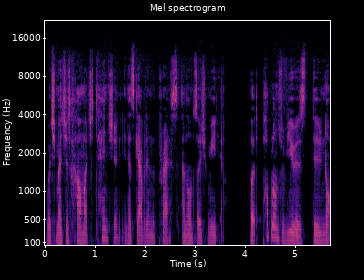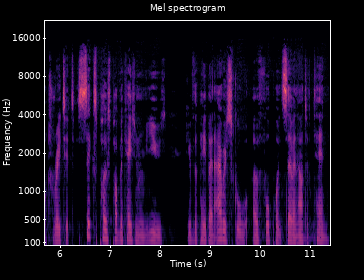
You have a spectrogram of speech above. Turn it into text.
which measures how much attention it has gathered in the press and on social media. But Publon's reviewers do not rate it. Six post-publication reviews give the paper an average score of 4.7 out of 10,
